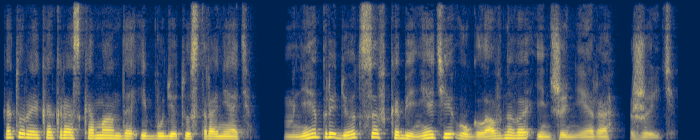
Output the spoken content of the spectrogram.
которые как раз команда и будет устранять, мне придется в кабинете у главного инженера жить.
